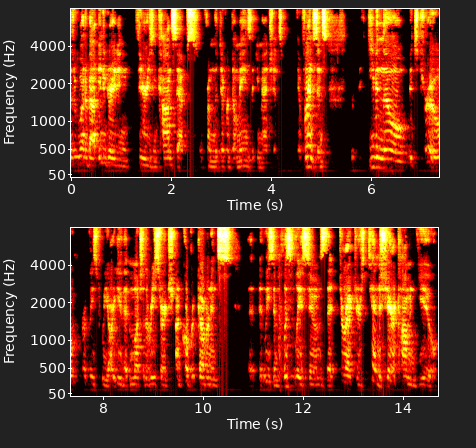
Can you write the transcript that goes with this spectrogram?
as we went about integrating theories and concepts from the different domains that you mentioned. For instance, even though it's true, or at least we argue that much of the research on corporate governance at least implicitly assumes that directors tend to share a common view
